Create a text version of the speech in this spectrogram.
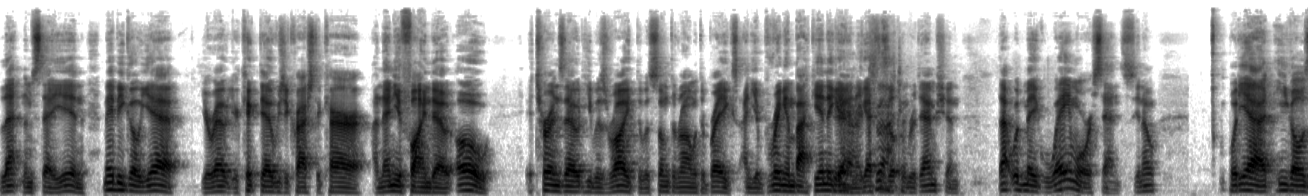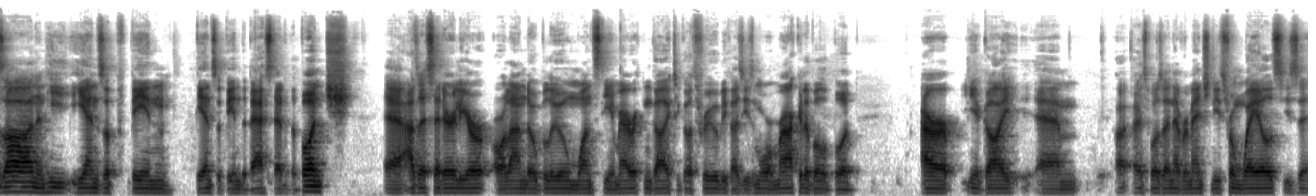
letting them stay in. Maybe go, yeah, you're out, you're kicked out because you crashed the car, and then you find out, oh, it turns out he was right. There was something wrong with the brakes, and you bring him back in again. Yeah, he gets his little redemption. That would make way more sense, you know. But yeah, he goes on, and he he ends up being he ends up being the best out of the bunch. Uh, as I said earlier, Orlando Bloom wants the American guy to go through because he's more marketable. But our you know, guy, um, I, I suppose I never mentioned he's from Wales. He's an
